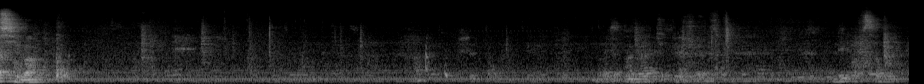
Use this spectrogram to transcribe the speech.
Спасибо. Лик в.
